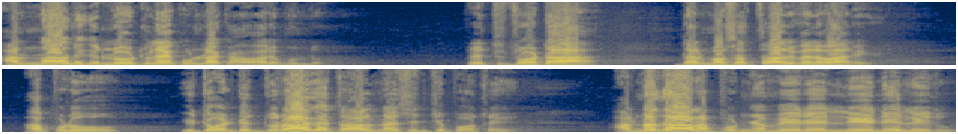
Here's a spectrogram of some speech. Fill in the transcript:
అన్నానికి లోటు లేకుండా కావాలి ముందు. ప్రతి చోట ధర్మసత్రాలు వెలవాలి. అప్పుడు ఇటువంటి దురాగతాలు నశించిపోతాయి. అన్నదాన పుణ్యం వేరే లేనే లేదు.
